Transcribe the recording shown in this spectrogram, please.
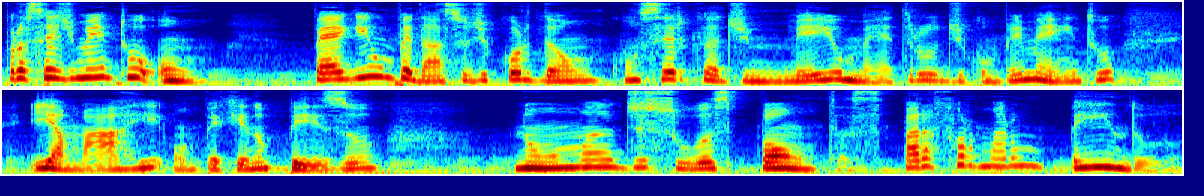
Procedimento 1: pegue um pedaço de cordão com cerca de meio metro de comprimento e amarre um pequeno peso numa de suas pontas para formar um pêndulo.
